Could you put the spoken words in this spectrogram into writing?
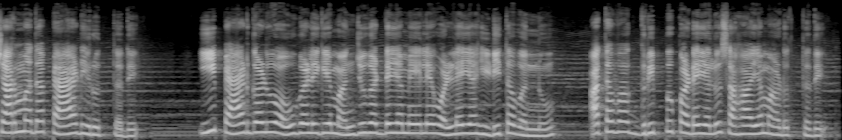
ಚರ್ಮದ ಪ್ಯಾಡ್ ಇರುತ್ತದೆ. ಈ ಪ್ಯಾಡ್ಗಳು ಅವುಗಳಿಗೆ ಮಂಜುಗಡ್ಡೆಯ ಮೇಲೆ ಒಳ್ಳೆಯ ಹಿಡಿತವನ್ನು ಅಥವಾ ಗ್ರಿಪ್ ಪಡೆಯಲು ಸಹಾಯ ಮಾಡುತ್ತದೆ.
